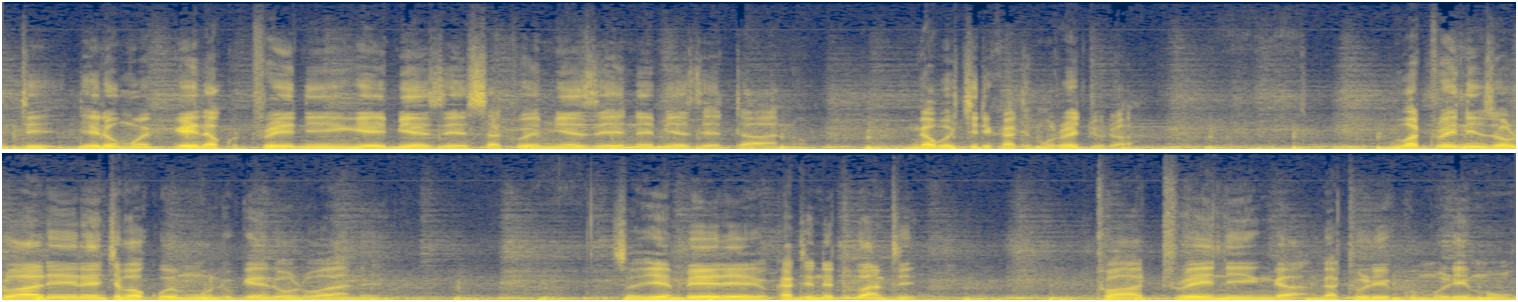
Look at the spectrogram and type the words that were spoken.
nti leero mwegenda ku training emyezi esatu emyezi ena emyezi etaano nga bwe kiri kati mu regula muba trainings olwaleero enkya bakuwa emundu genda olwane. So yembeera eyo. Kati netuba nti twatraininga nga tuli ku mulimu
